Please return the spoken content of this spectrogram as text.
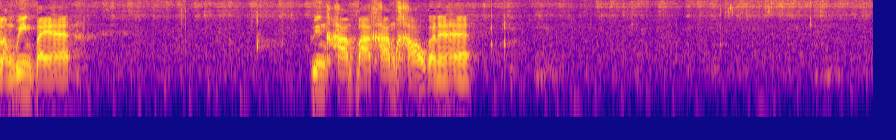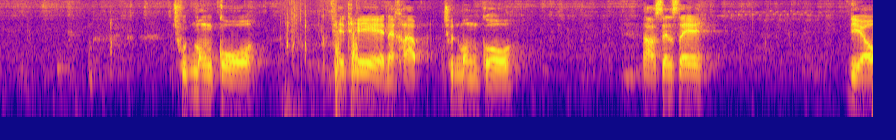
ำลังวิ่งไปฮะ วิ่งข้ามป่าข้ามเขากันนะฮะ ชุดมองโก เท่ๆนะครับ ชุดมองโกอ้าวเซนเซ เดี๋ยว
